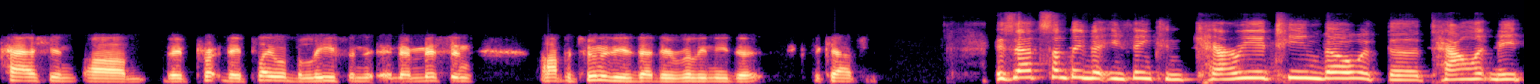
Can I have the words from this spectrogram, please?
passion. Um, they pr- they play with belief, and, and they're missing opportunities that they really need to to capture. Is that something that you think can carry a team though if the talent maybe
